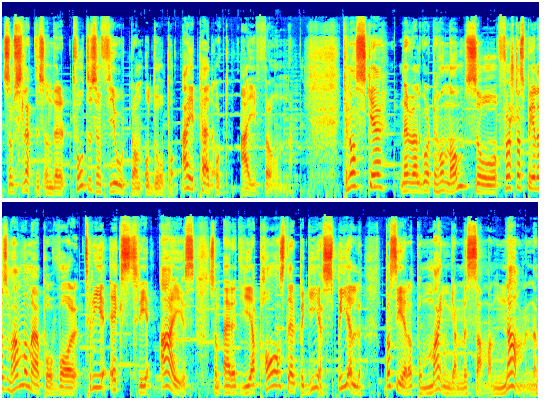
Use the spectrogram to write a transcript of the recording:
som släpptes under 2014 och då på iPad och iPhone. Knoske, när vi väl går till honom, så första spelet som han var med på var 3x3 Ice som är ett japanskt RPG-spel baserat på mangan med samma namn.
